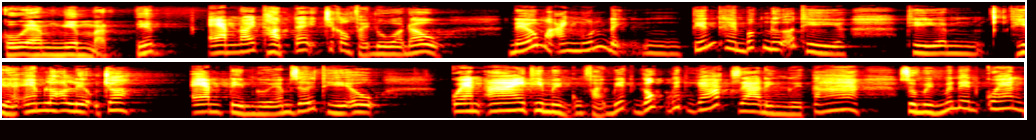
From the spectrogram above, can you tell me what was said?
Cô em nghiêm mặt tiếp. Em nói thật đấy chứ không phải đùa đâu. Nếu mà anh muốn định tiến thêm bước nữa thì thì thì để em lo liệu cho. Em tìm người em giới thiệu. Quen ai thì mình cũng phải biết gốc biết gác gia đình người ta rồi mình mới nên quen.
